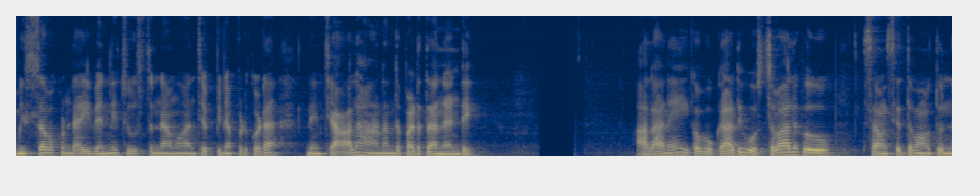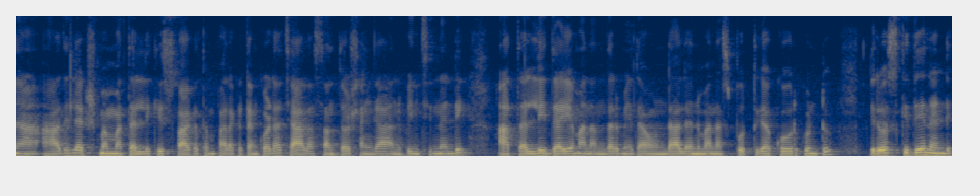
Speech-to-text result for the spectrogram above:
మిస్ అవ్వకుండా ఇవన్నీ చూస్తున్నాము అని చెప్పినప్పుడు కూడా నేను చాలా ఆనందపడతానండి. అలానే ఇక ఉగాది ఉత్సవాలకు సంసిద్ధమవుతున్న ఆదిలక్ష్మమ్మ తల్లికి స్వాగతం పలకటం కూడా చాలా సంతోషంగా అనిపించిందండి. ఆ తల్లి దయ మనందరి మీద ఉండాలని మనస్ఫూర్తిగా కోరుకుంటూ ఈరోజుకి ఇదేనండి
